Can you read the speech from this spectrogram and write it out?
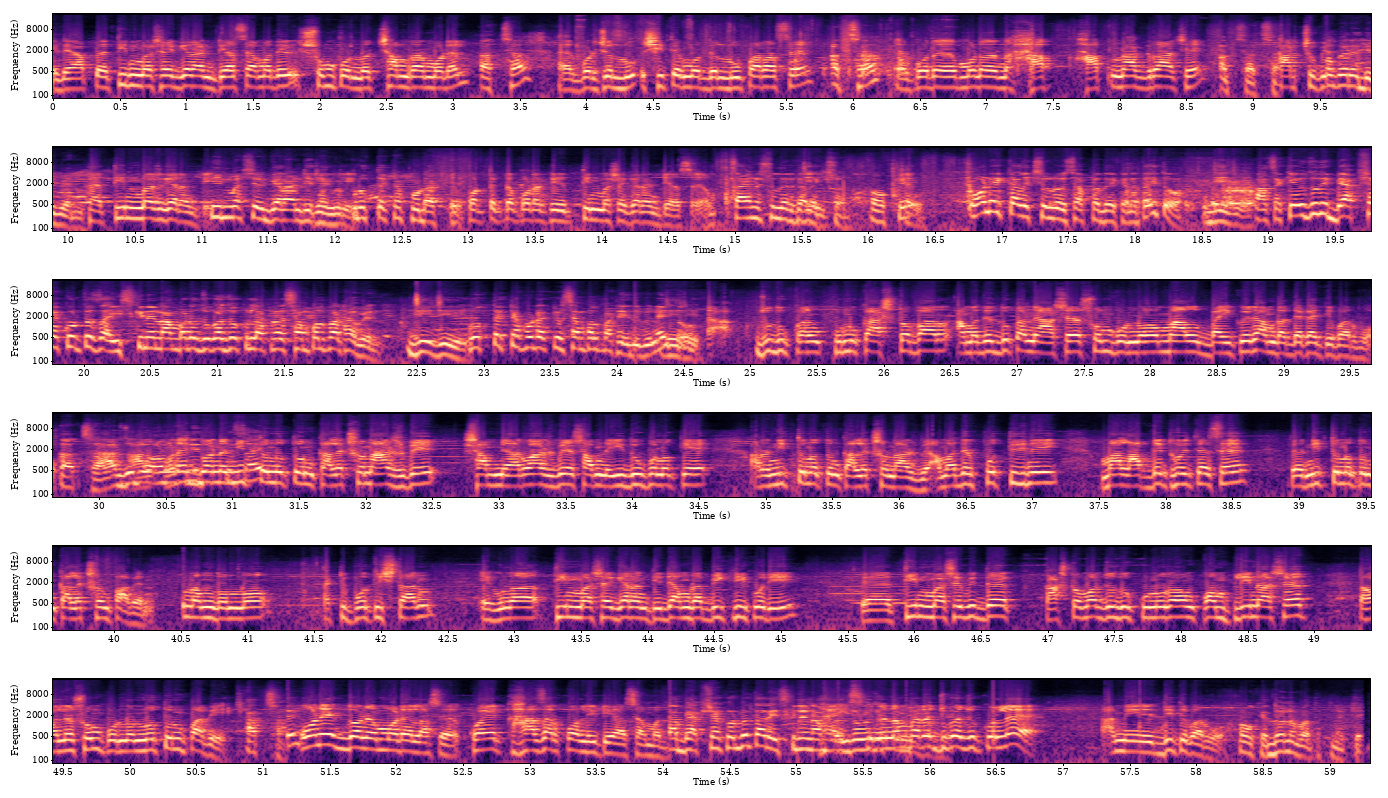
এটা আপনার তিন মাসের গ্যারান্টি আছে আমাদের সম্পূর্ণ চামড়ার মডেল আচ্ছা। এরপর লু- শীতের মধ্যে লুপার আছে। আচ্ছা। এরপরে মনে হয় হাফ হাফ নাগরা আছে। আচ্ছা, আচ্ছা। কারচুপি। করে দিবেন। হ্যাঁ তিন মাস গ্যারান্টি তিন মাসের গ্যারান্টি থাকবে প্রত্যেকটা প্রোডাক্টে প্রত্যেকটা প্রোডাক্টে তিন মাসের গ্যারান্টি আছে। চাইনা শুলের কালেকশন ওকে অনেক কালেকশন রয়েছে আপনাদের এখানে তাই তো? জি, জি। আচ্ছা কেউ যদি ব্যবসা করতে চায় স্ক্রিনের নাম্বারে যোগাযোগ করলে আপনারা স্যাম্পল পাঠাবেন। জি জি। প্রত্যেকটা প্রোডাক্টের স্যাম্পল পাঠিয়ে দিবেন এই তো? যদি কোনো কাস্টমার আমাদের দোকানে আসে সম্পূর্ণ মাল বাই করে আমরা দেখাইতে পারব। আচ্ছা, আর যদি অনেক ধরনের নিত্য নতুন কালেকশন আসবে সামনে আরও আসবে সামনে ঈদ উপলক্ষে আরও নিত্য নতুন কালেকশন আসবে। আমাদের প্রতিদিনই মাল আপডেট হইতেছে নিত্য নতুন কালেকশন পাবেন। সুনামধন্য একটি প্রতিষ্ঠান এগুলা তিন মাসের গ্যারান্টি দিয়ে আমরা বিক্রি করি। তিন মাসের মধ্যে কাস্টমার যদি কোনো রকম কমপ্লেন আসে তাহলে সম্পূর্ণ নতুন পাবে। আচ্ছা। অনেক ধরনের মডেল আছে কয়েক হাজার কোয়ালিটি আছে আমাদের। ব্যবসা করবে তার স্ক্রিনের হ্যাঁ নাম্বারে নাম্বারে যোগাযোগ যোগাযোগ করলে আমি দিতে পারব। ওকে ধন্যবাদ আপনাকে।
